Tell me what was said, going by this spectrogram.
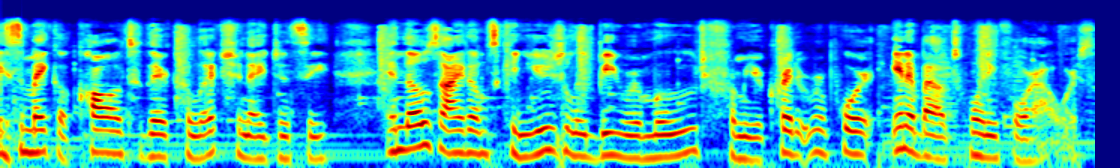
is make a call to their collection agency, and those items can usually be removed from your credit report in about 24 hours.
